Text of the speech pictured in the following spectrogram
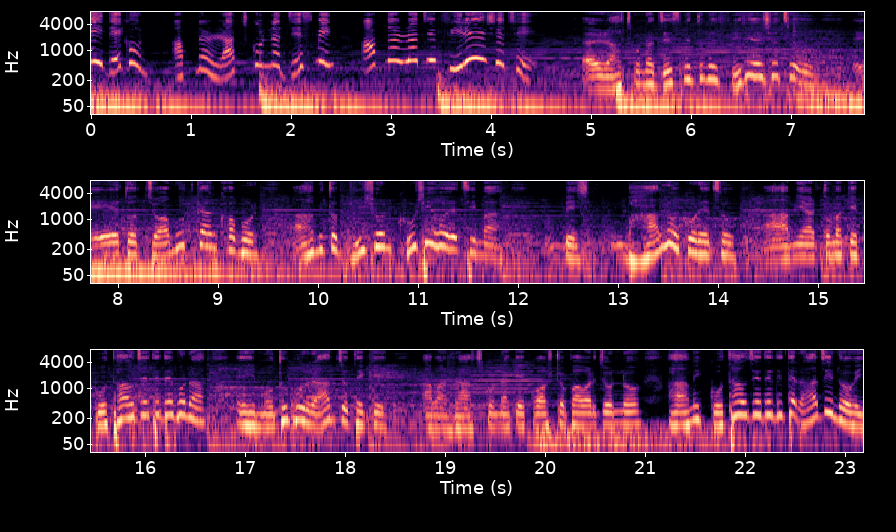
এই দেখুন, আপনার রাজকন্যা জেসমিন আপনার রাজ্যে ফিরে এসেছে। রাজকন্যা জেসমিন, তুমি ফিরে এসেছ? এ তো চমৎকার খবর। আমি তো ভীষণ খুশি হয়েছি, মা। বেশ ভালো করেছ। আমি আর তোমাকে কোথাও যেতে দেব না। এই মধুপুর রাজ্য থেকে। আমার রাজকন্যাকে কষ্ট পাওয়ার জন্য আমি কোথাও যেতে দিতে রাজি নই।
